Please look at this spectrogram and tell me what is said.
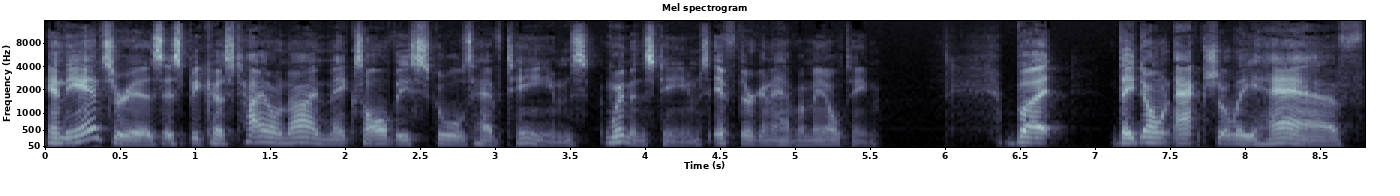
And the hmm. answer is is because Title IX makes all these schools have teams, women's teams, if they're going to have a male team. But they don't actually have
